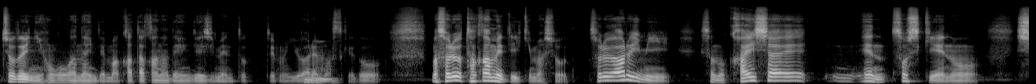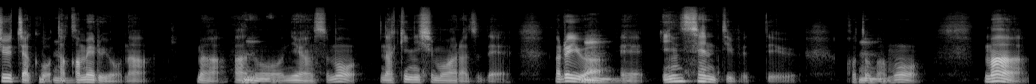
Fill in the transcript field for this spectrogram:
ちょうどいい日本語がないんで、まあ、カタカナでエンゲージメントっても言われますけど、まあ、それを高めていきましょう。それはある意味その会社へへ組織への執着を高めるような、まあ、あのニュアンスもなきにしもあらずであるいは、うん。えーインセンティブっていう言葉も、ま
